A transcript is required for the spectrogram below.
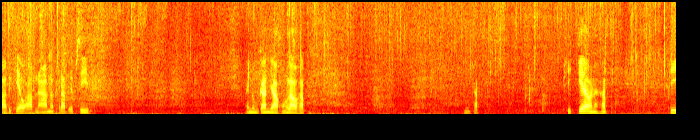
าพี่แก้วอาบน้ำนะครับ FC ไอหนุ่มการยาวของเราครับ นี่ครับ พี่แก้วนะครับ พี่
